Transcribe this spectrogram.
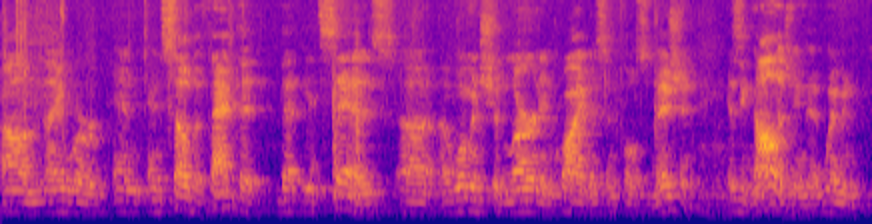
Um, they were, and, and so the fact that, that it says, uh, a woman should learn in quietness and full submission is acknowledging that women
